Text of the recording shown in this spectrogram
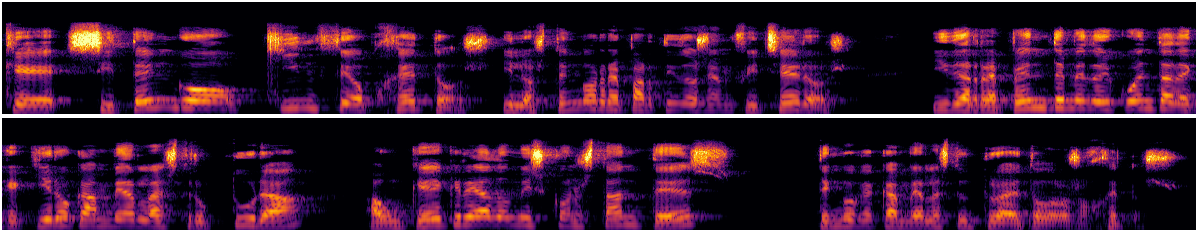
que si tengo 15 objetos y los tengo repartidos en ficheros y de repente me doy cuenta de que quiero cambiar la estructura, aunque he creado mis constantes, tengo que cambiar la estructura de todos los objetos.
